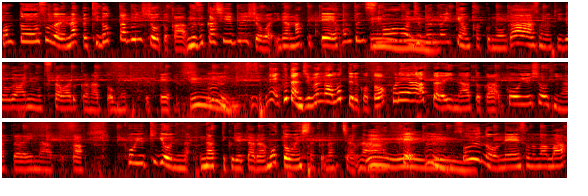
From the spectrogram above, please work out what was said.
本当そうだね。なんか気取った文章とか難しい文章はいらなくて本当にそうんの自分の意見を書くのがその企業側にも伝わるかなと思ってて、うんうん。ね普段自分が思ってることこれあったらいいなとかこういう商品あったらいいなとかこういう企業にななってくれたらもっと応援したくなっちゃうなって、そういうのをねそのまま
